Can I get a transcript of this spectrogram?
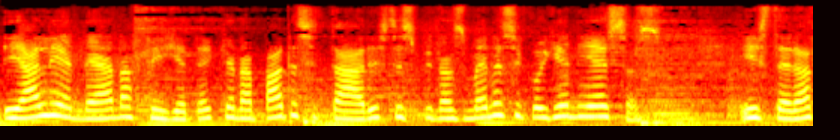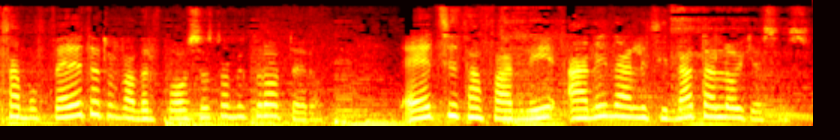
Οι άλλοι εννέα να φύγετε και να πάτε σιτάρι στις πεινασμένες οικογένειές σας. Ύστερα θα μου φέρετε τον αδερφό σας τον μικρότερο. Έτσι θα φανεί αν είναι αληθινά τα λόγια σας.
